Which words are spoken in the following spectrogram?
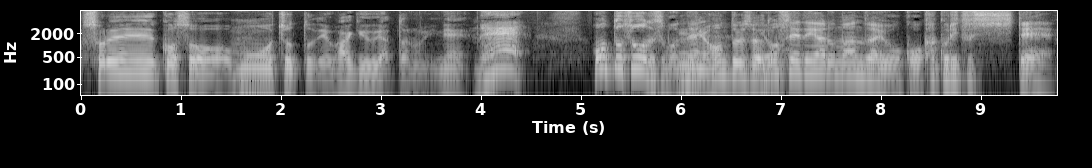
それこそ、もうちょっとで和牛やったのにね。ねえ。本当そうですもんね。うん本当にそうやと寄せでやる漫才をこう確立して、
